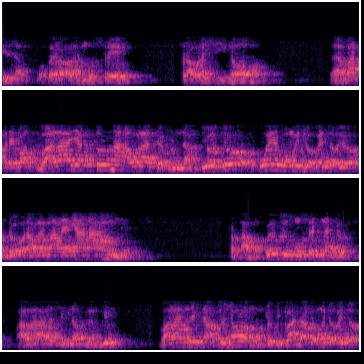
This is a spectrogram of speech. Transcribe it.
billah. Pokoknya oleh musyrik, ora oleh zina, Lah pas repot wala yaktulna auladahunna. Yo cuk, kowe wong wedok-wedok yo nduk ora oleh mateni anakmu. Pertama, kowe wis musyrik nek. ala ala sing nabi lagi wala sing nabi nyolong. Do dibantah kok ngecok wedok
